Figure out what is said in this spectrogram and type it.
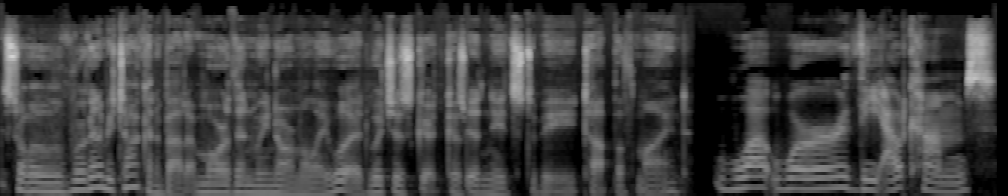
so we're going to be talking about it more than we normally would, which is good because it needs to be top of mind. What were the outcomes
